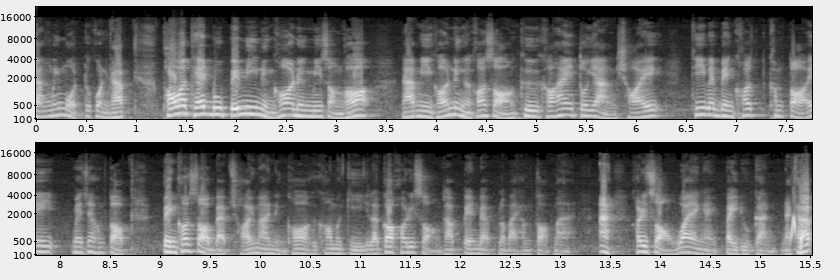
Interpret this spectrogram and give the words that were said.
ยังไม่หมดทุกคนครับ เพราะว่าเทสบูปิมีหนึ่งข้อหนึ่งมี 2 ข้อนะครับมีข้อ 1 กับข้อ 2 คือเขาให้ตัวอย่างช้อยที่เป็นเป็นข้อคำตอบเอ้ไม่ใช่คำตอบ เป็นข้อสอบแบบช้อยมา 1 ข้อคือข้อเมื่อกี้ แล้วก็ข้อที่ 2 ครับ เป็นแบบระบายคำตอบมาอะข้อที่ 2 ว่ายังไงไปดูกันนะครับ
